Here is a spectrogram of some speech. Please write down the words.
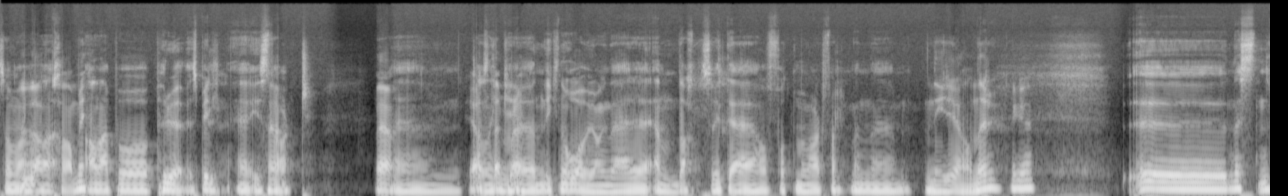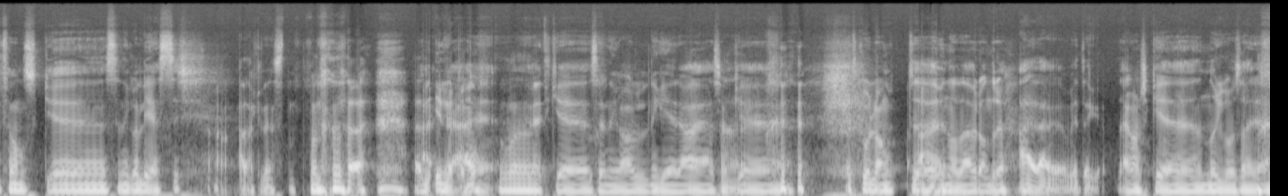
Som er, Lakami? Han er på prøvespill eh, i start. Ja. Eh, Ja, han ja stemmer ikke, ikke noe overgang der enda, så vidt jeg har fått med meg. i hvert fall Men eh, Nigerianer, ikke eh, nesten franske senegaleser. ja, Nei, det er ikke nesten, men det er inne på Jeg, jeg vet ikke Senegal, Nigeria Jeg skal ikke, vet ikke hvor langt Nei. unna det er hverandre. Nei, det vet jeg ikke. Det er kanskje ikke Norge og Sverige.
